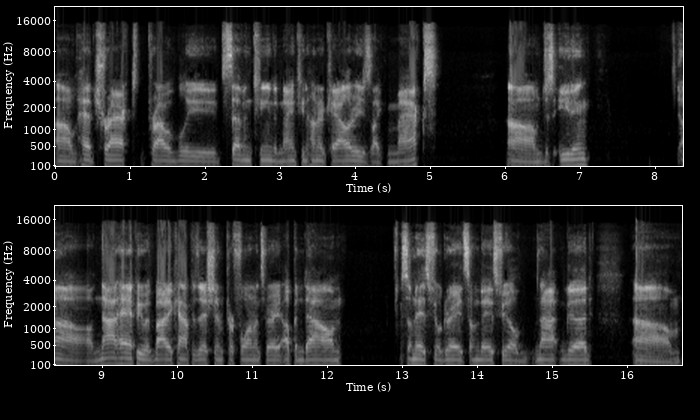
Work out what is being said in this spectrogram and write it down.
um, had tracked probably 17 to 1900 calories, like max, um, just eating. Uh, not happy with body composition, performance, very up and down some days feel great some days feel not good. Um,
